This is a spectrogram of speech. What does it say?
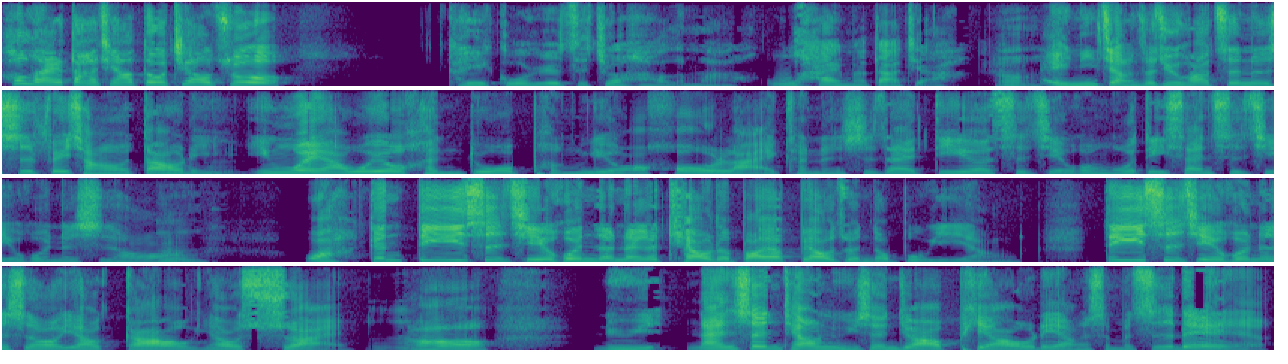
后来大家都叫做。可以过日子就好了嘛，无害嘛，大家。嗯，哎、欸，你讲这句话真的是非常有道理。嗯、因为啊，我有很多朋友后来可能是在第二次结婚或第三次结婚的时候啊，嗯、哇，跟第一次结婚的那个挑的标标准都不一样。第一次结婚的时候要高要帅，嗯、然后女男生挑女生就要漂亮什么之类的。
